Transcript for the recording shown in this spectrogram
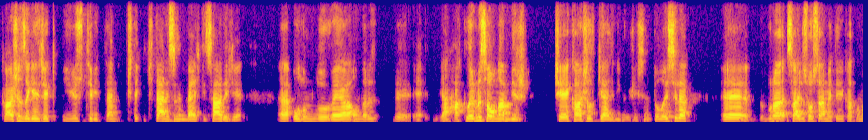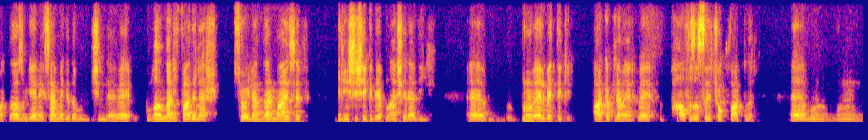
karşınıza gelecek 100 tweetten işte iki tanesinin belki sadece e, olumlu veya onları e, e, yani haklarını savunan bir şeye karşılık geldiğini göreceksiniz. Dolayısıyla e, buna sadece sosyal medyayı katmamak lazım. Geleneksel medya da bunun içinde ve kullanılan ifadeler, söylemler maalesef bilinçli şekilde yapılan şeyler değil. E, bunun elbette ki arka planı ve hafızası çok farklı. E, bunun, bunun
